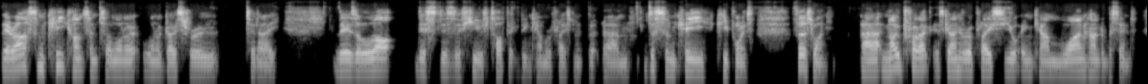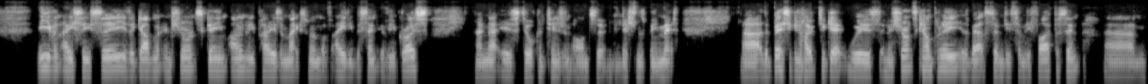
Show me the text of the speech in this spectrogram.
there are some key concepts I want to want to go through today. There's a lot. This, this is a huge topic, the income replacement, but um, just some key key points. First one, uh, no product is going to replace your income 100%. Even ACC, the government insurance scheme, only pays a maximum of 80% of your gross, and that is still contingent on certain conditions being met. Uh, the best you can hope to get with an insurance company is about 70 75% um,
